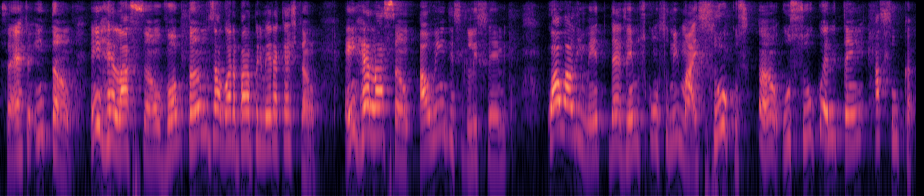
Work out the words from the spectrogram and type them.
certo? Então, em relação, voltamos agora para a primeira questão. Em relação ao índice glicêmico, qual alimento devemos consumir mais? Sucos? Não, o suco ele tem açúcar,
